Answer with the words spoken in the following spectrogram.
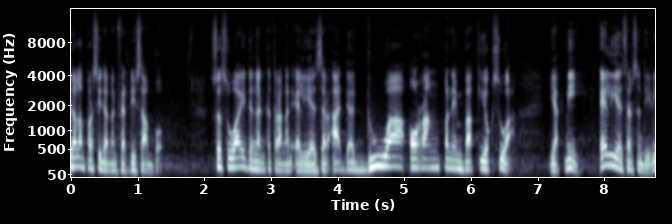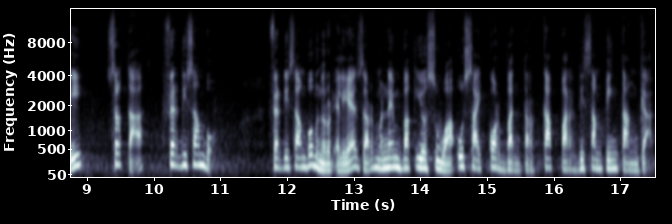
dalam persidangan Verdi Sambo. Sesuai dengan keterangan Eliezer, ada dua orang penembak Yosua, yakni Eliezer sendiri serta Verdi Sambo. Verdi Sambo menurut Eliezer menembak Yosua usai korban terkapar di samping tangga.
